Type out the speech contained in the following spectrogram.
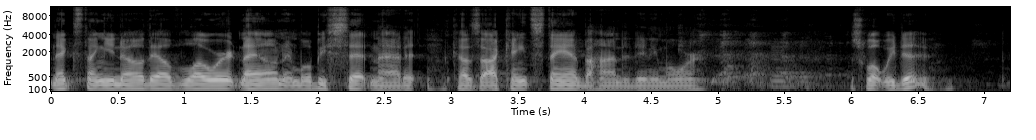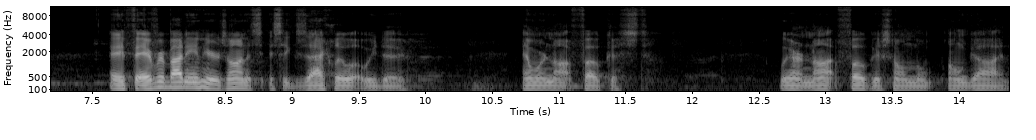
Next thing you know, they'll lower it down, and we'll be sitting at it because I can't stand behind it anymore. It's what we do. If everybody in here is honest, it's exactly what we do. And we're not focused. We are not focused on, the, on God.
